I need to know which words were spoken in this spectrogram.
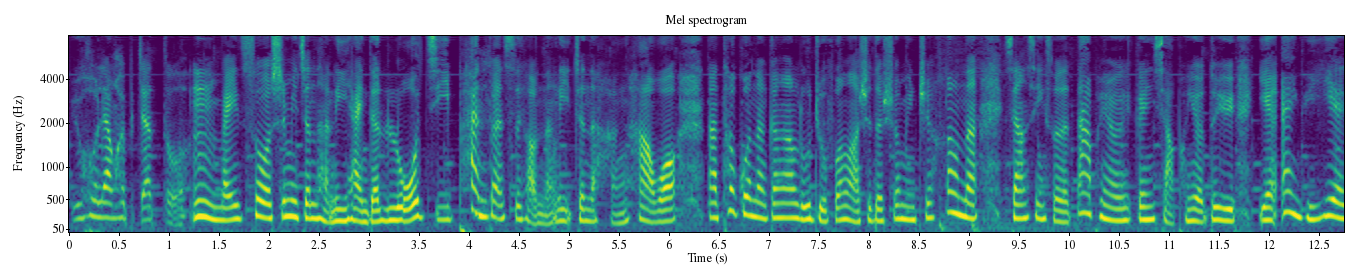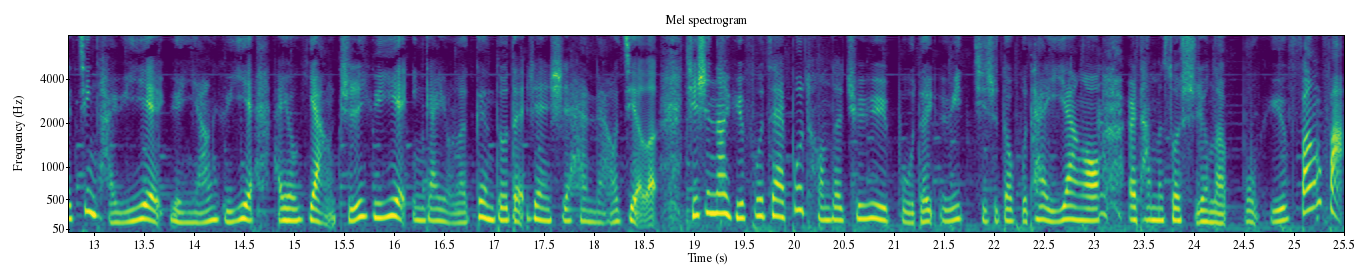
渔获量会比较多。嗯，没错，师蜜真的很厉害，你的逻辑判断思考能力真的很好哦。那透过呢刚刚卢主峰老师的说明之后呢，相信所有的大朋友跟小朋友对于沿岸渔业、近海渔业、远洋渔业还有养殖渔业，应该有了更多的认识和了解了。其实呢，渔夫在不同的区域捕的鱼其实都不太一样哦，而他们所使用的捕鱼方法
